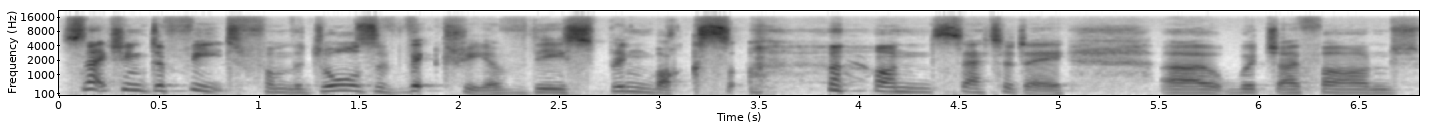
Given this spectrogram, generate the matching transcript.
snatching defeat from the jaws of victory of the Springboks. on Saturday, uh, which I found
